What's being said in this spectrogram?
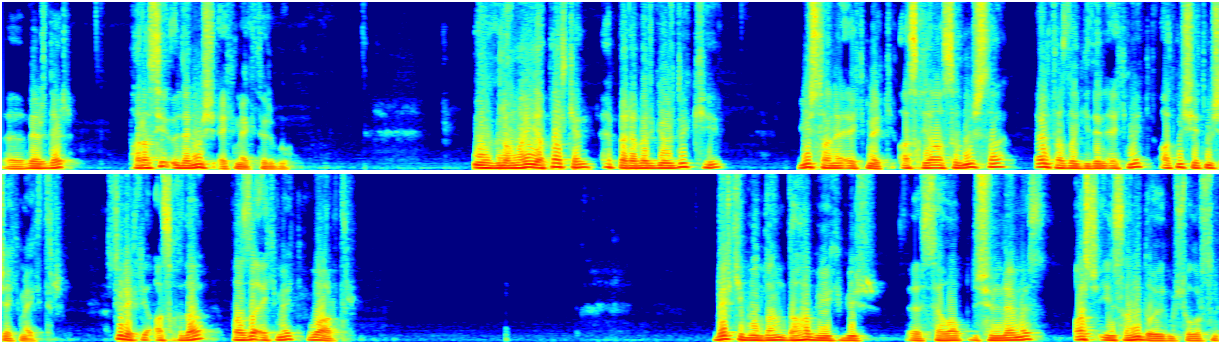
e, ver der. Parası ödenmiş ekmektir bu. Uygulamayı yaparken hep beraber gördük ki 100 tane ekmek askıya asılmışsa en fazla giden ekmek 60-70 ekmektir. Sürekli askıda fazla ekmek vardır. Belki bundan daha büyük bir e, sevap düşünülemez. Aç insanı doyurmuş olursun.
